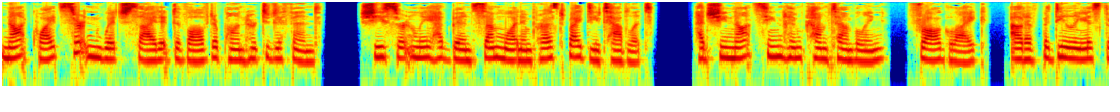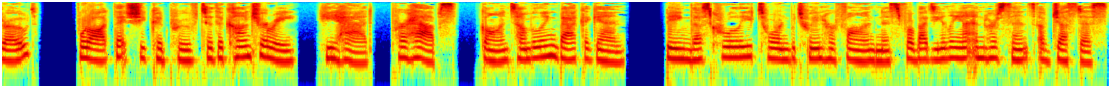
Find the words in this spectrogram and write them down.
not quite certain which side it devolved upon her to defend. She certainly had been somewhat impressed by D-Tablet. Had she not seen him come tumbling, frog-like, out of Bedelia's throat? For aught that she could prove to the contrary, he had, perhaps, gone tumbling back again. Being thus cruelly torn between her fondness for Bedelia and her sense of justice,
